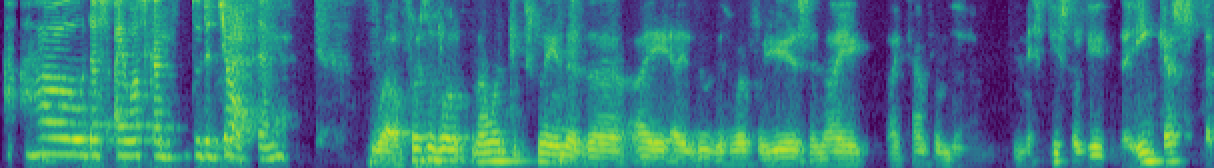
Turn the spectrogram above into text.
how does ayahuasca do the job then? Well, first of all, I want to explain that uh, I, I, do this work for years, and I, I come from the mestizo, the Incas, but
